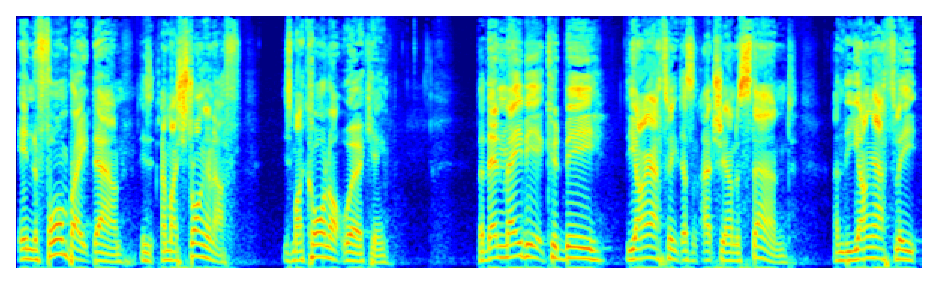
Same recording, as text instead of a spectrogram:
in the form breakdown. Is, am I strong enough? Is my core not working? But then maybe it could be the young athlete doesn't actually understand. And the young athlete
